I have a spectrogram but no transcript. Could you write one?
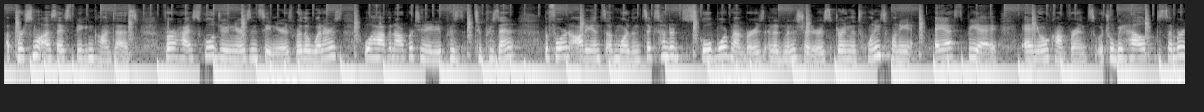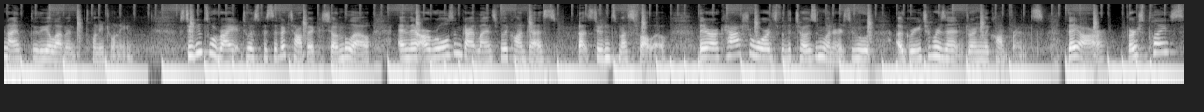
a personal essay speaking contest for high school juniors and seniors where the winners will have an opportunity to present before an audience of more than 600 school board members and administrators during the 2020 ASBA annual conference, which will be held December 9th through the 11th, 2020. Students will write to a specific topic shown below, and there are rules and guidelines for the contest that students must follow. There are cash awards for the chosen winners who agree to present during the conference. They are first place,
